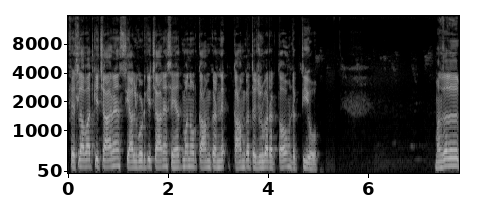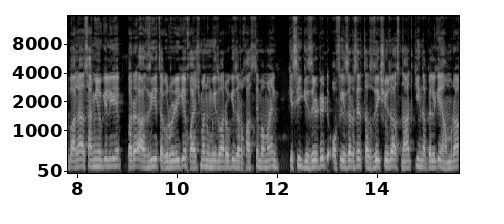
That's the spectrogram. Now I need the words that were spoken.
फैसलाबाद की चार हैं, सियालकोट की चार हैं, सेहतमंद और काम करने, काम का तजुर्बा रखता हो, रखती हो। मंजर बाला असामियों के लिए पर आजी तकरूरी के ख्वाहिशमंद उम्मीदवारों की दरख्वास्तें बमाएँ। किसी गजेटेड ऑफिसर से तस्दीक शुदा असनाद की नकल के हमरा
